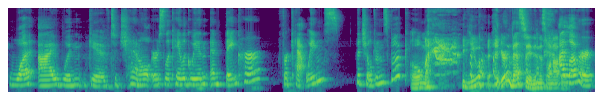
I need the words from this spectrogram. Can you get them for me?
what I wouldn't give to channel Ursula K. Le Guin and thank her for Catwings, the children's book. oh my! You you're invested in this one. I love her.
